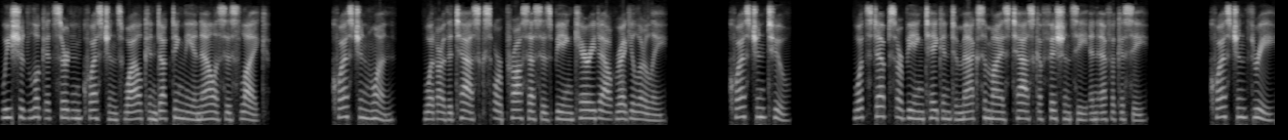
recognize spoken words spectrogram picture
We should look at certain questions while conducting the analysis like Question 1 What are the tasks or processes being carried out regularly? Question 2 what steps are being taken to maximize task efficiency and efficacy? Question 3.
